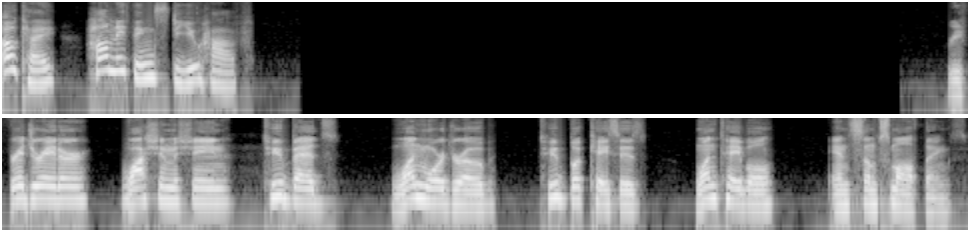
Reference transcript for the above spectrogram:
Okay. How many things do you have? Refrigerator, washing machine, two beds, one wardrobe, two bookcases, one table, and some small things.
